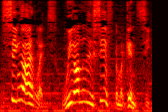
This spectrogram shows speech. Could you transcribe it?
Singa Airlines, we only receive emergency.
